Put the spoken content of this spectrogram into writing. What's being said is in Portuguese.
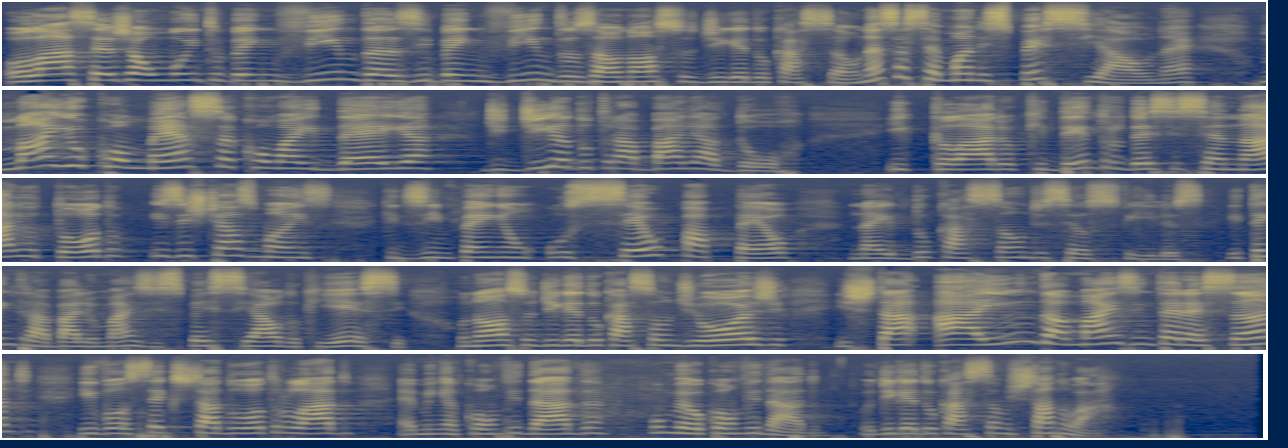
Olá, sejam muito bem-vindas e bem-vindos ao nosso Diga Educação. Nessa semana especial, né? Maio começa com a ideia de Dia do Trabalhador. E claro que dentro desse cenário todo existem as mães que desempenham o seu papel na educação de seus filhos. E tem trabalho mais especial do que esse? O nosso Diga Educação de hoje está ainda mais interessante e você que está do outro lado é minha convidada, o meu convidado. O Diga Educação está no ar.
